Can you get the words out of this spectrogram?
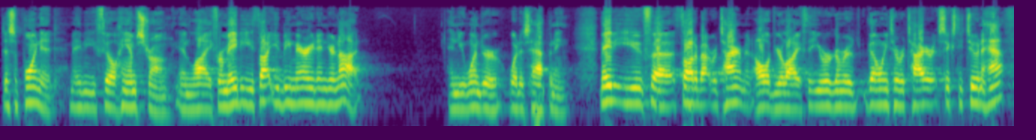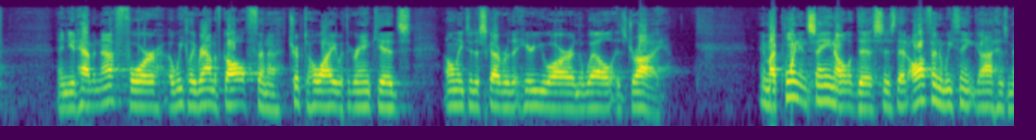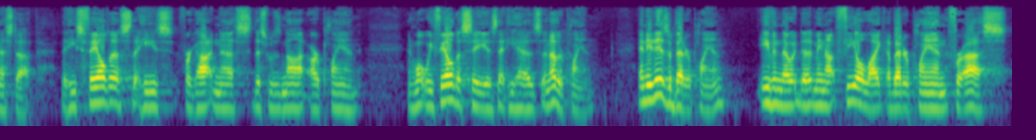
disappointed. Maybe you feel hamstrung in life. Or maybe you thought you'd be married and you're not. And you wonder what is happening. Maybe you've uh, thought about retirement all of your life, that you were going to retire at 62 and a half, and you'd have enough for a weekly round of golf and a trip to Hawaii with the grandkids, only to discover that here you are and the well is dry. And my point in saying all of this is that often we think God has messed up, that He's failed us, that He's forgotten us. This was not our plan. And what we fail to see is that He has another plan. And it is a better plan, even though it may not feel like a better plan for us.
